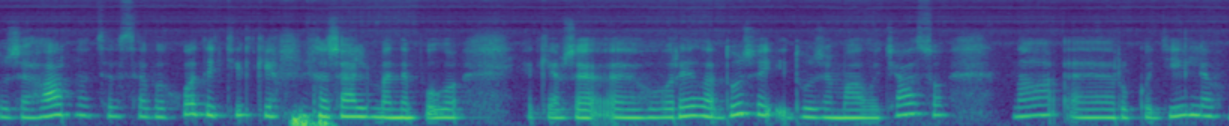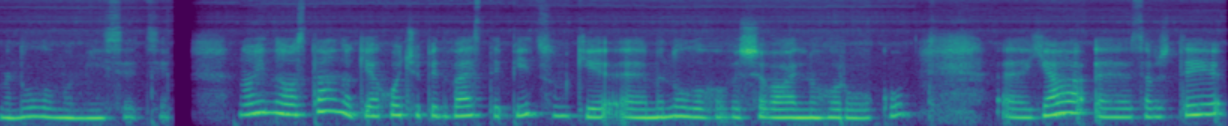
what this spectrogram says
Дуже гарно це все виходить, тільки, на жаль, в мене було, як я вже е, говорила, дуже і дуже мало часу на е, рукоділля в минулому місяці. Ну і наостанок я хочу підвести підсумки е, минулого вишивального року. Я завжди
